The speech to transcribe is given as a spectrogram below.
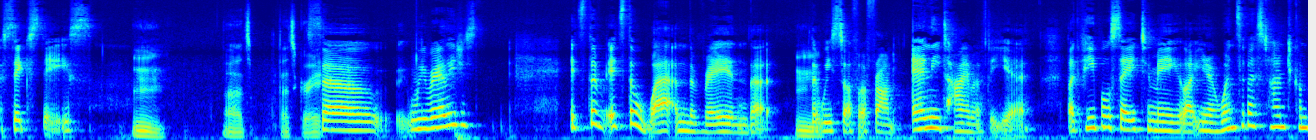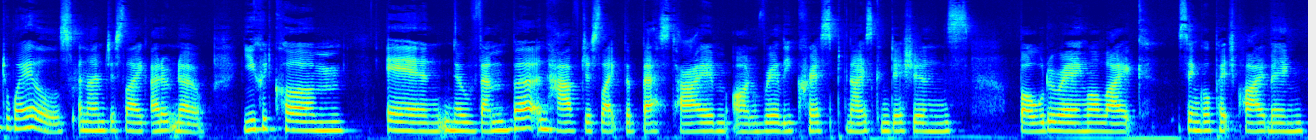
60s. Mm. Oh, that's that's great. So we really just it's the it's the wet and the rain that mm. that we suffer from any time of the year. Like people say to me, like, you know, when's the best time to come to Wales? And I'm just like, I don't know. You could come in November and have just like the best time on really crisp, nice conditions, bouldering or like single pitch climbing.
